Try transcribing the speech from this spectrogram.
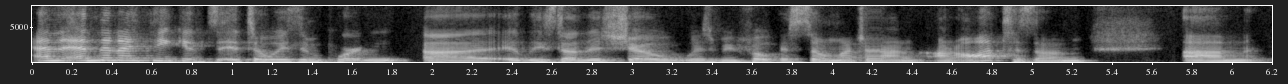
and and then i think it's it's always important uh at least on this show was we focus so much on on autism um,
